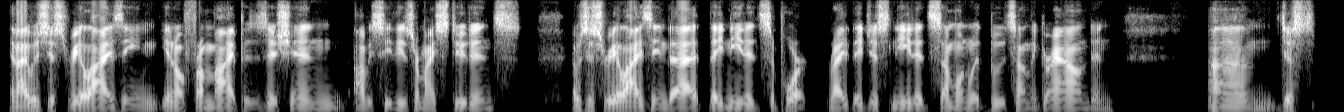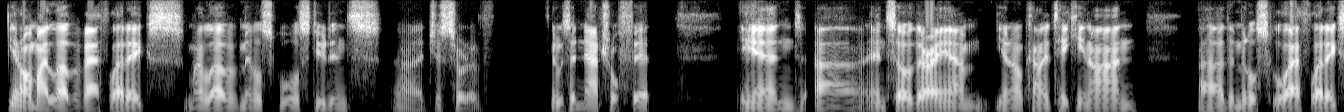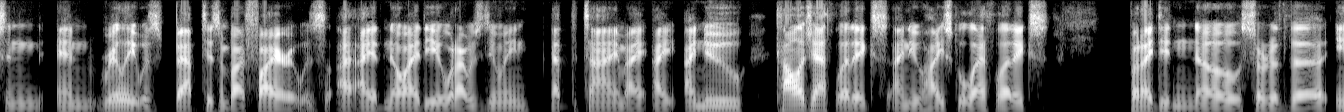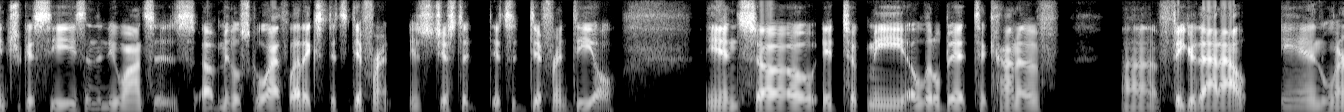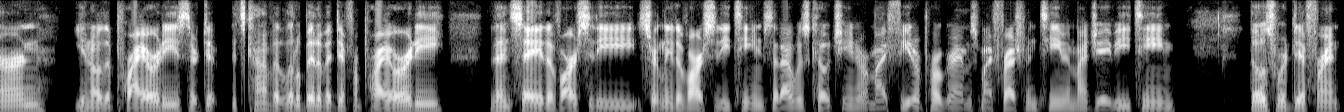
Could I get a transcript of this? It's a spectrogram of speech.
and i was just realizing you know from my position obviously these are my students i was just realizing that they needed support right? They just needed someone with boots on the ground and um, just you know my love of athletics my love of middle school students uh, just sort of it was a natural fit. And uh, and so there i am you know kind of taking on uh, the middle school athletics and and really it was baptism by fire. It was I, I, had no idea what i was doing at the time. I, I i knew college athletics i knew high school athletics but i didn't know sort of the intricacies and the nuances of middle school athletics. It's different. It's just a it's a different deal. And so it took me a little bit to kind of uh, figure that out and learn you know the priorities they're di- it's kind of a little bit of a different priority than say the varsity certainly the varsity teams that i was coaching or my feeder programs my freshman team and my jv team. Those were different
